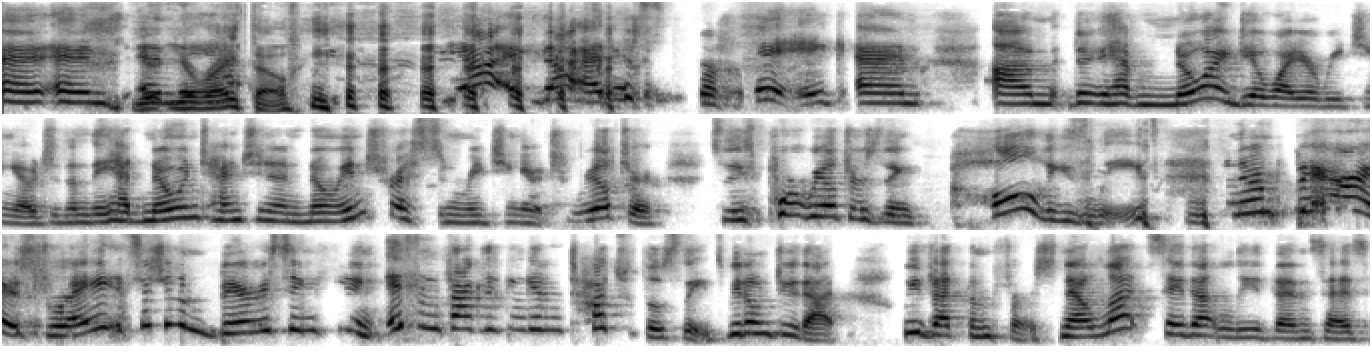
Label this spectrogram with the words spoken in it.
and, you're, and you're right, though. yeah, exactly. They're fake. And um, they have no idea why you're reaching out to them. They had no intention and no interest in reaching out to realtor. So these poor realtors then call these leads and they're embarrassed, right? It's such an embarrassing thing. If in fact they can get in touch with those leads, we don't do that. We vet them first. Now, let's say that lead then says,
